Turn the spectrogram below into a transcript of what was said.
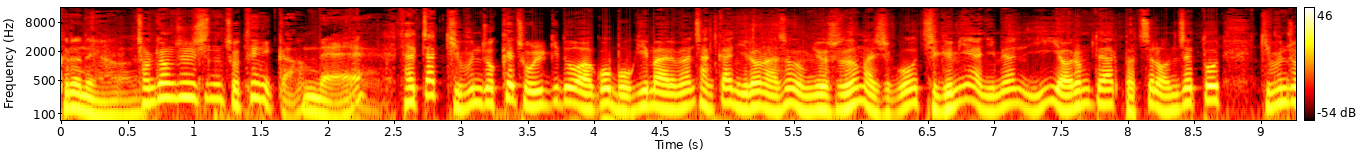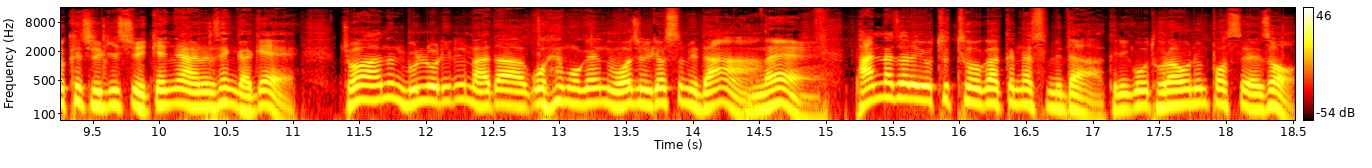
그러네요. 정경준 씨는 좋다니까. 네. 살짝 기분 좋게 졸기도 하고 목이 마르면 잠깐 일어나서 음료수도 마시고 지금이 아니면 이 여름 대학 볕을 언제 또 기분 좋게 즐길 수 있겠냐 하는 생각에 좋아하는 물놀이를 마다하고 해먹에 누워 즐겼습니다. 네. 반나절의 요트 투어가 끝났습니다. 그리고 돌아오는 버스에서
